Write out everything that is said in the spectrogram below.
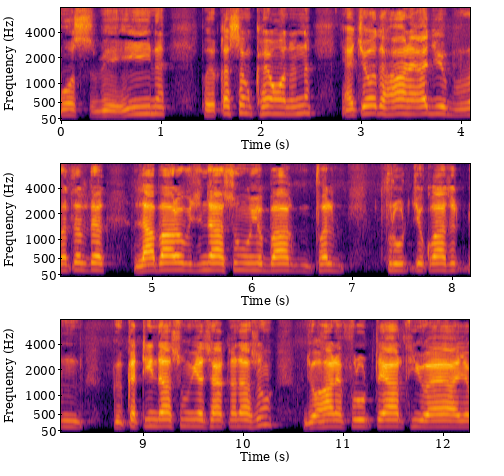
مسبين پوءِ قسم کيو هنن ۽ چيو ته هاڻي اڄ مطلب ته لابارو وجهنداسون اهو باغ ڦل فروٽ جيڪو آهي ڪٽينداسون يا ڇا ڪنداسون جو هاڻي فروٽ تيار ٿي ويو آهي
